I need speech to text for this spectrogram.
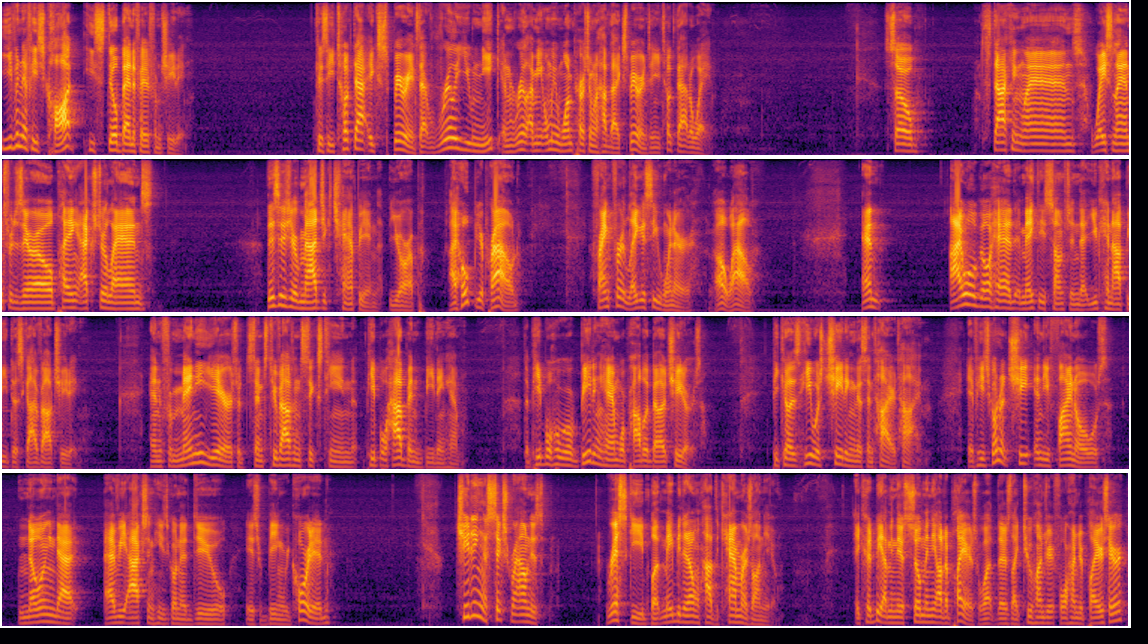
Even if he's caught, he's still benefited from cheating because he took that experience, that really unique and real. I mean, only one person would have that experience, and he took that away. So, stacking lands, waste lands for zero, playing extra lands. This is your Magic champion, Europe. I hope you're proud. Frankfurt Legacy winner. Oh, wow. And I will go ahead and make the assumption that you cannot beat this guy without cheating. And for many years, since 2016, people have been beating him. The people who were beating him were probably better cheaters because he was cheating this entire time. If he's going to cheat in the finals, knowing that every action he's going to do is being recorded, cheating a sixth round is risky, but maybe they don't have the cameras on you. It could be. I mean, there's so many other players. What? There's like 200, 400 players here.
